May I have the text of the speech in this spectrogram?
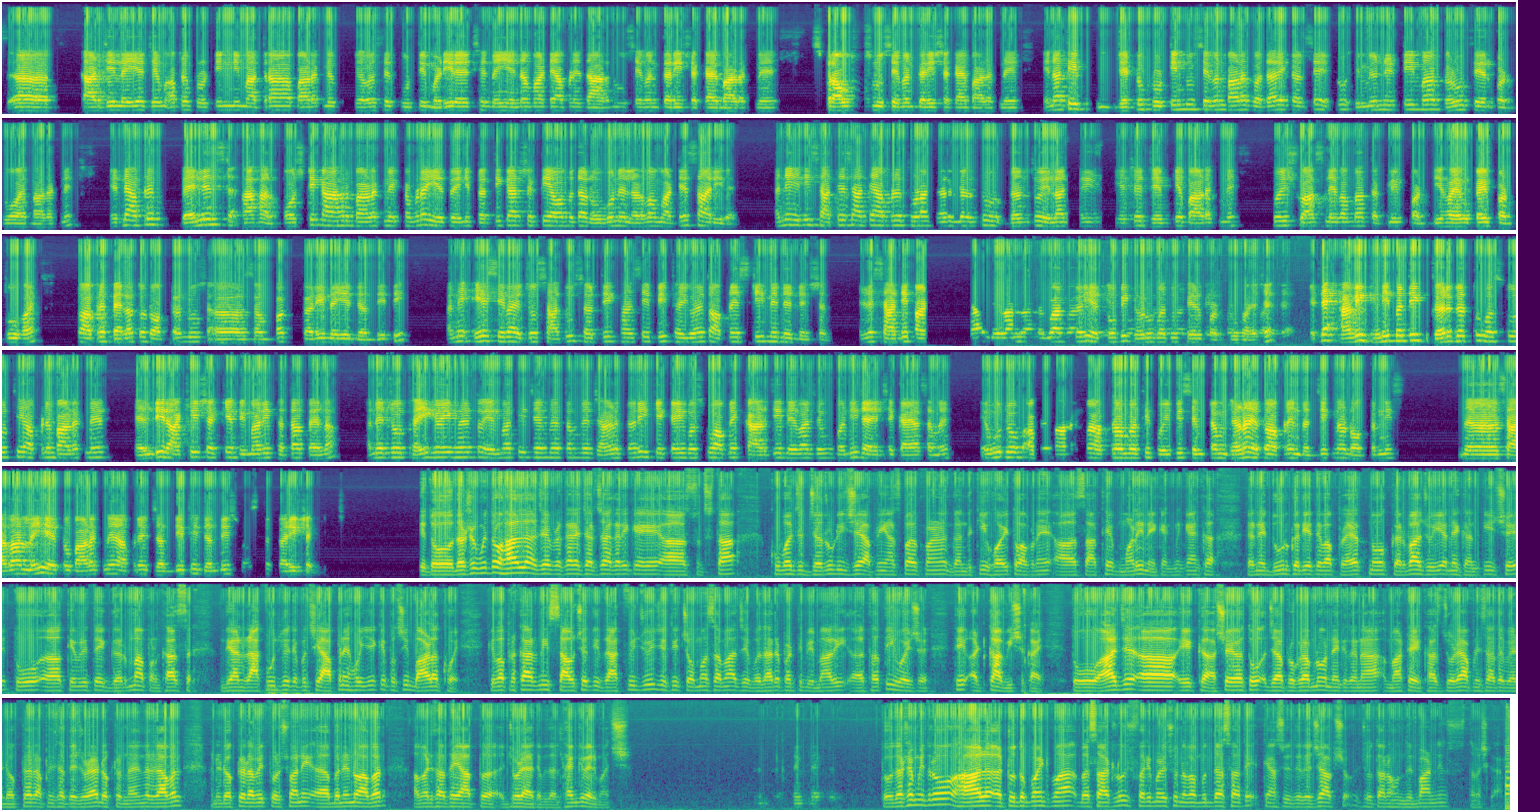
કાળજી લઈએ. જેમ આપણે પ્રોટીનની માત્રા બાળકને વ્યવસ્થિત પૂરતી મળી રહે છે નહીં, એના માટે આપણે દાળનું સેવન કરી શકાય બાળકને, સ્પ્રાઉટ્સનું સેવન કરી શકાય બાળકને. એનાથી જેટલું પ્રોટીનનું સેવન બાળક વધારે કરશે, એટલું ઇમ્યુનિટીમાં ઘણું ફેર પડતું હોય બાળકને. એટલે આપણે બેલેન્સ્ડ આહાર, પૌષ્ટિક આહાર બાળકને ખવડાવીએ તો એની પ્રતિકાર શક્તિ આવા બધા રોગોને લડવા માટે સારી રહે. અને એની સાથે સાથે આપણે થોડા ઘરગથ્થુ ગ્રંથો ઇલાજ કરી શકીએ છીએ, જેમ કે બાળકને કોઈ શ્વાસ લેવામાં તકલીફ પડતી હોય, એવું કંઈ પડતું હોય, તો આપણે પહેલા તો ડોક્ટરનું સંપર્ક કરી લઈએ જલ્દીથી. અને એ સિવાય જો સાદું શરદી, ખાંસી બી થયું હોય તો આપણે સ્ટીમ ઇનહેલેશન, એટલે સાદી પાણી લેવાની શરૂઆત કરીએ તો બી ઘણું બધું ફેર પડતું હોય છે. એટલે આવી ઘણી બધી ઘરગથ્થુ વસ્તુઓથી આપણે બાળકને હેલ્ધી રાખી શકીએ બીમારી થતા પહેલા. અને જો થઈ ગઈ હોય તો એમાંથી જે મેં તમને જાણ કરી કે કઈ વસ્તુ આપણે કાળજી લેવા જેવું બની જાય છે, કયા સમય એવું જો આપણે બાળકમાં આપણામાંથી કોઈ બી સિમ્ટમ જણાય તો આપણે નજીકના ડોક્ટરની સારવાર લઈએ તો બાળકને આપણે જલ્દીથી જલ્દી સ્વસ્થ કરી શકીએ તો દર્શક મિત્રો, હાલ જે પ્રકારે ચર્ચા કરી કે સ્વચ્છતા ખૂબ જ જરૂરી છે. આપણી આસપાસ પણ ગંદકી હોય તો આપણે સાથે મળીને ક્યાંક ને ક્યાંક તેને દૂર કરીએ તેવા પ્રયત્નો કરવા જોઈએ અને ગંદકી છે તો કેવી રીતે ઘરમાં પણ ખાસ ધ્યાન રાખવું જોઈએ તે પછી આપણે હોઈએ કે પછી બાળક હોય? કેવા પ્રકારની સાવચેતી રાખવી જોઈએ જેથી ચોમાસામાં જે વધારે પડતી બીમારી થતી હોય છે તે અટકાવી શકાય? તો આજ એક આશય હતો જે આ પ્રોગ્રામનો અને તેના માટે ખાસ જોડ્યા. આપણી સાથે બે ડૉક્ટર, આપણી સાથે જોડ્યા ડૉક્ટર નરેન્દ્ર રાવલ અને ડૉક્ટર અમિત પુરસ્વાની બંનેનો આભાર. અમારી સાથે આપ જોડાયા તે બદલ. થેન્ક યુ વેરી મચ તો દર્શક મિત્રો, હાલ ટુ ધ પોઈન્ટમાં બસ આટલું જ. ફરી મળીશું નવા મુદ્દા સાથે. ત્યાં સુધી રજા આપશો. જોતા રહો નિર્માણ ન્યૂઝ. નમસ્કાર.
